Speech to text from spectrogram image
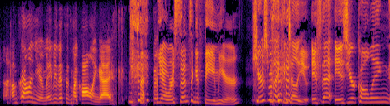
I'm telling you, maybe this is my calling, guys. yeah, we're sensing a theme here. Here's what I can tell you. If that is your calling,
